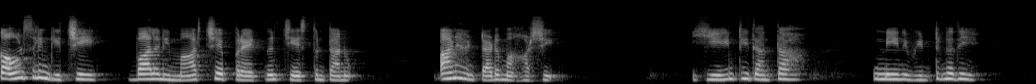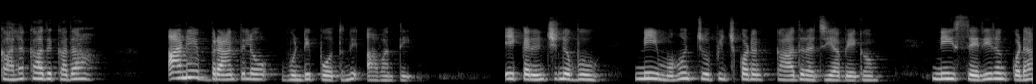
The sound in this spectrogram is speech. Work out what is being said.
కౌన్సిలింగ్ ఇచ్చి వాళ్ళని మార్చే ప్రయత్నం చేస్తుంటాను అని అంటాడు మహర్షి. ఏంటిదంతా? నేను వింటున్నది కల కాదు కదా? అనే భ్రాంతిలో ఉండిపోతుంది అవంతి. ఇక నుంచి నువ్వు నీ మొహం చూపించుకోవడం కాదు రజియా బేగం. నీ శరీరం కూడా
